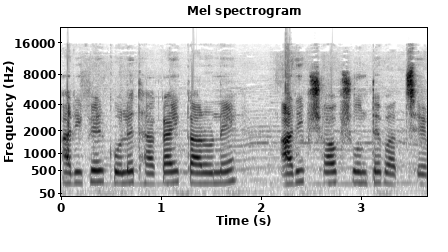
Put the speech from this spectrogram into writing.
আরিফের কোলে থাকায় কারণে আরিফ সব শুনতে পাচ্ছে।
